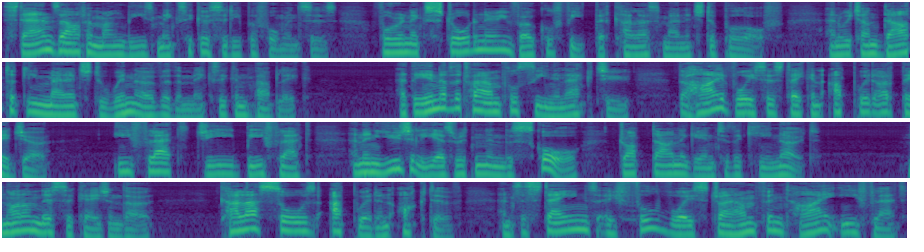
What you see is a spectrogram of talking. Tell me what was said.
stands out among these Mexico City performances for an extraordinary vocal feat that Callas managed to pull off, and which undoubtedly managed to win over the Mexican public. At the end of the triumphal scene in Act 2, the high voices take an upward arpeggio, E flat, G, B flat, and then usually, as written in the score, drop down again to the key note. Not on this occasion, though. Callas soars upward an octave and sustains a full voice triumphant high E flat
